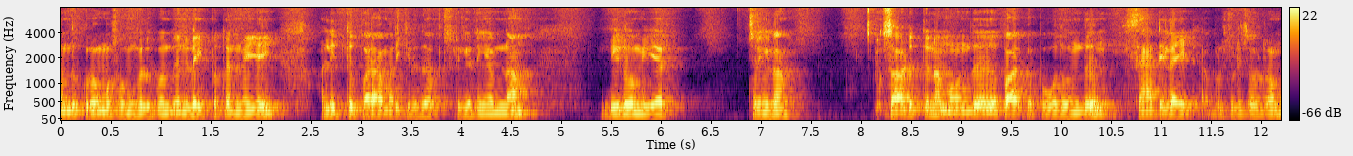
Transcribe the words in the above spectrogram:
வந்து குரோமோசோம்களுக்கு வந்து நிலைப்புத்தன்மையை அழித்து பராமரிக்கிறது அப்படின்னு சொல்லி கேட்டிங்க அப்படின்னா டிலோமியர். சரிங்களா? ஸோ அடுத்து நம்ம வந்து பார்க்க போவது வந்து சேட்டிலைட் அப்படின்னு சொல்லி சொல்கிறோம்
